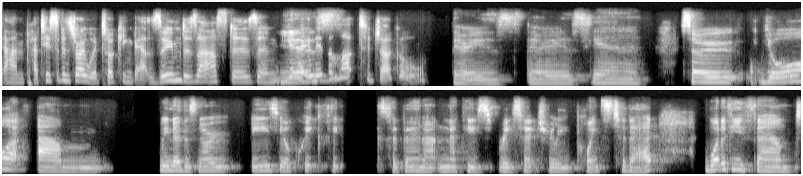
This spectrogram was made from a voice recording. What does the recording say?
um, participants joy, we're talking about Zoom disasters and yes. you know, there's a lot to juggle. There is, there is, yeah. So your um we know there's no easy or quick fix for burnout, and Matthew's research really points to that. What have you found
